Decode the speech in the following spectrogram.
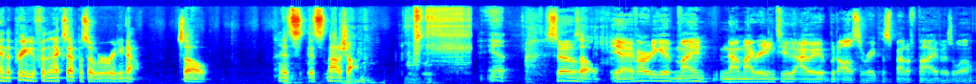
in the preview for the next episode, we already know. So it's it's not a shock. Yeah. So, So yeah, if I were to give my now my rating to, I would also rate this about a five as well.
